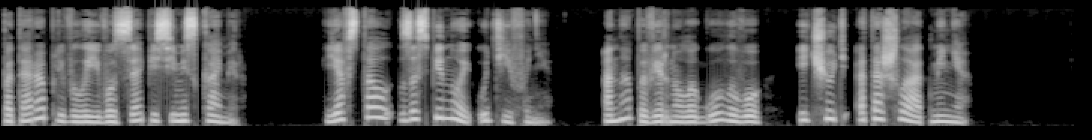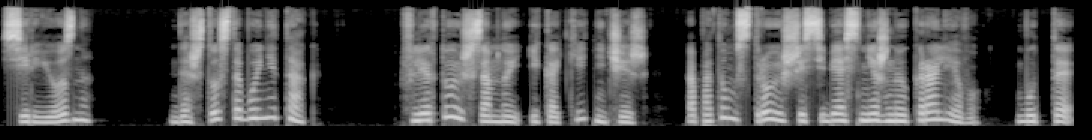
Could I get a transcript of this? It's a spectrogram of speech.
поторапливала его с записями с камер. Я встал за спиной у Тиффани. Она повернула голову и чуть отошла от меня. Серьезно? Да что с тобой не так? Флиртуешь со мной и кокетничаешь, а потом строишь из себя снежную королеву, будто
